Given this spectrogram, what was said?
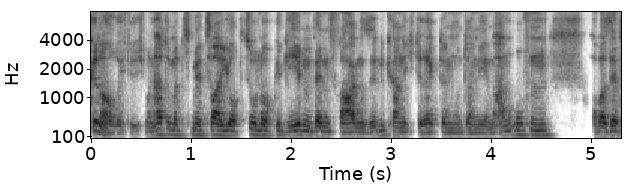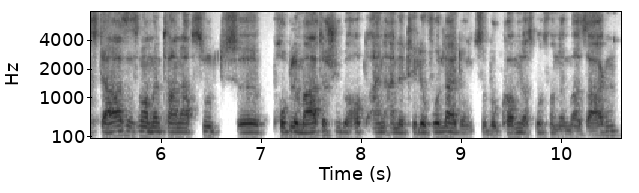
Genau, richtig. Man hatte mir zwar die Option noch gegeben, wenn Fragen sind, kann ich direkt ein Unternehmen anrufen. Aber selbst da ist es momentan absolut äh, problematisch, überhaupt ein, eine Telefonleitung zu bekommen. Das muss man immer sagen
